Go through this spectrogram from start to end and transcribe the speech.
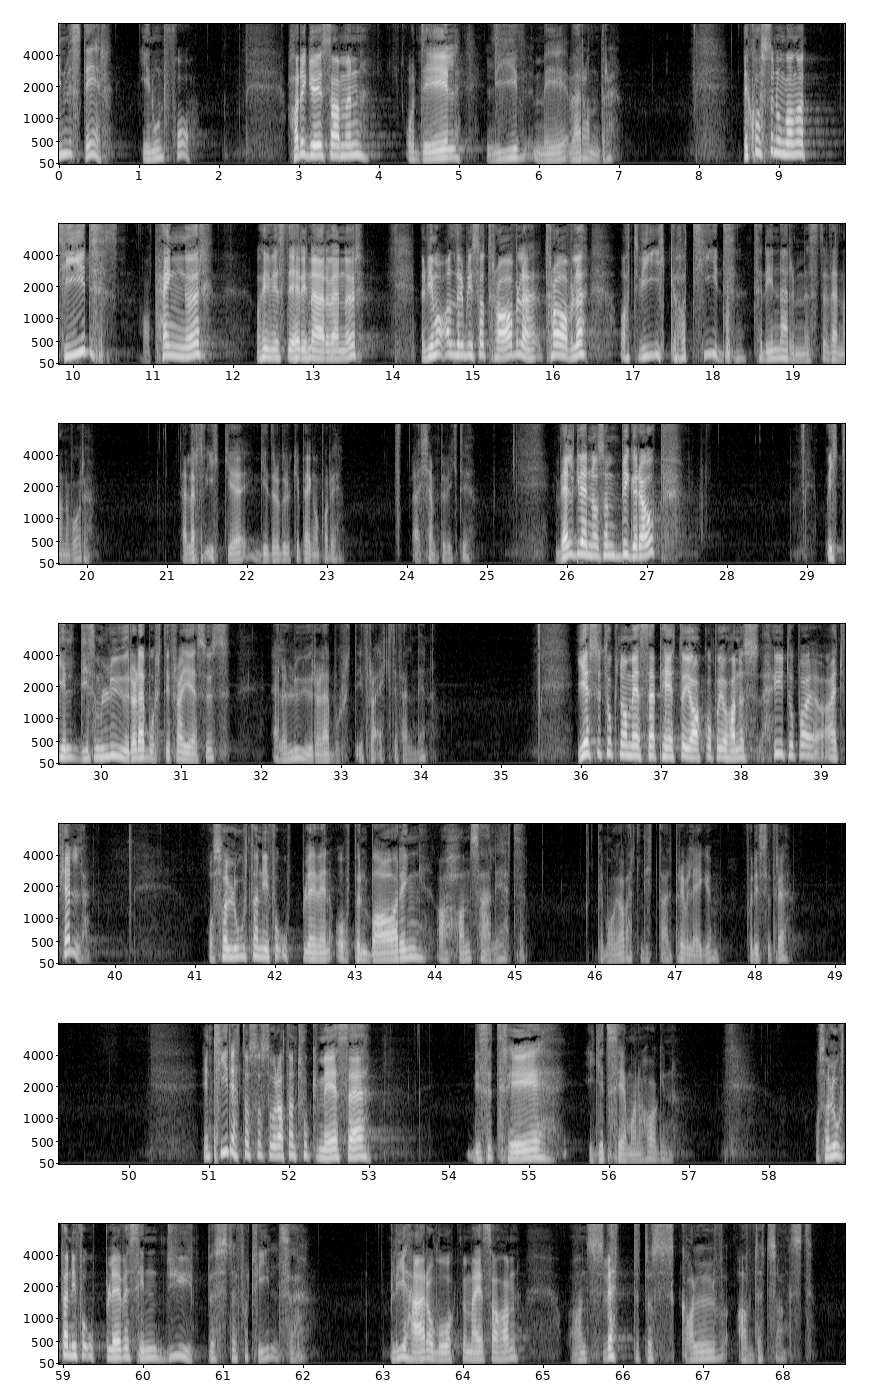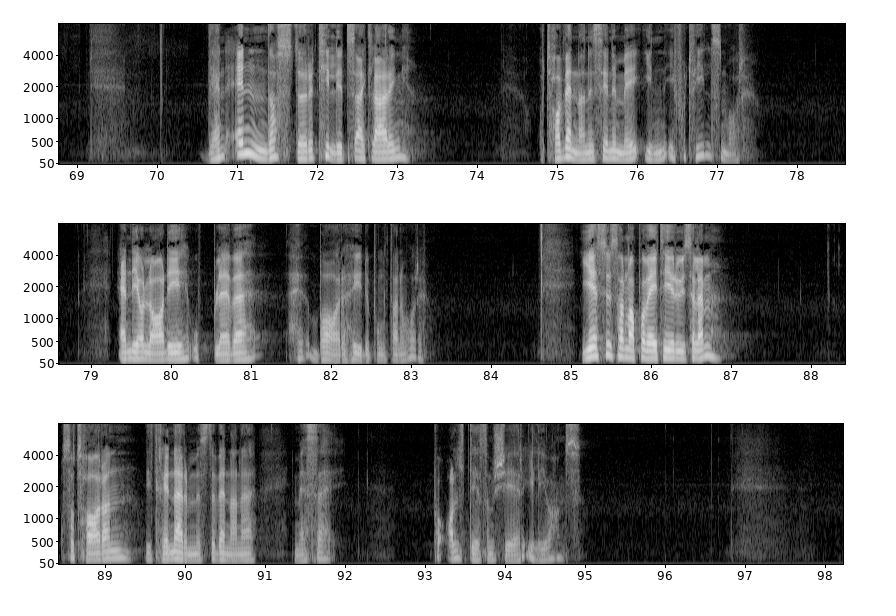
Invester i noen få. Ha det gøy sammen, og del liv med hverandre. Det koster noen ganger tid og penger å investere i nære venner. Men vi må aldri bli så travle, travle at vi ikke har tid til de nærmeste vennene våre. Eller at vi ikke gidder å bruke penger på dem. Det er kjempeviktig. Velg venner som bygger deg opp, og ikke de som lurer deg bort fra Jesus eller lurer deg bort fra ektefellen din. Jesus tok nå med seg Peter, Jakob og Johannes høyt opp av et fjell. Og så lot han de få oppleve en åpenbaring av hans herlighet. Det må jo ha vært litt av et privilegium for disse tre. En tid etter så står det at han tok med seg disse tre i Getsemanehagen. Og så lot han de få oppleve sin dypeste fortvilelse. Bli her og våk med meg, sa han og han svettet og skalv av dødsangst. Det er en enda større tillitserklæring å ta vennene sine med inn i fortvilelsen vår enn det å la de oppleve bare høydepunktene våre. Jesus var på vei til Jerusalem. Og Så tar han de tre nærmeste vennene med seg på alt det som skjer i livet hans.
